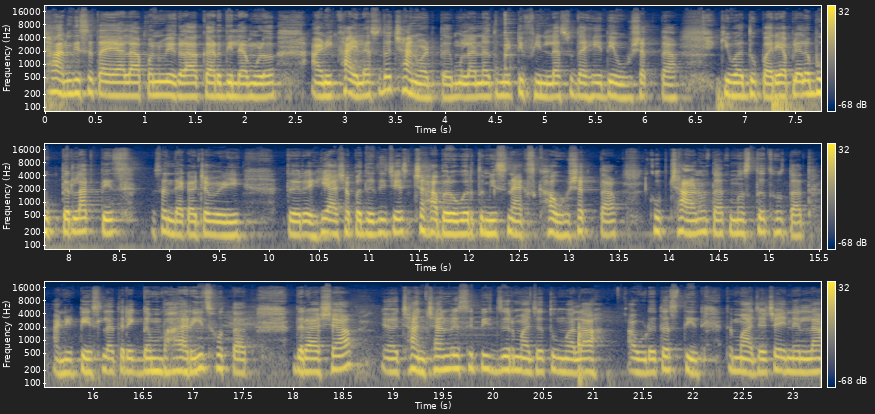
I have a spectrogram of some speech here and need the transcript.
छान दिसत आहे याला आपण वेगळा आकार दिल्यामुळं. आणि खायलासुद्धा छान वाटतं. मुलांना तुम्ही टिफिनलासुद्धा हे देऊ शकता. किंवा दुपारी आपल्याला भूक तर लागतेच संध्याकाळच्या वेळी. तर हे अशा पद्धतीचे चहाबरोबर तुम्ही स्नॅक्स खाऊ शकता. खूप छान होतात मस्तच होतात. आणि टेस्टला तर एकदम भारीच होतात. तर अशा छान छान रेसिपीज जर माझ्या तुम्हाला आवडत असतील तर माझ्या चॅनलला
